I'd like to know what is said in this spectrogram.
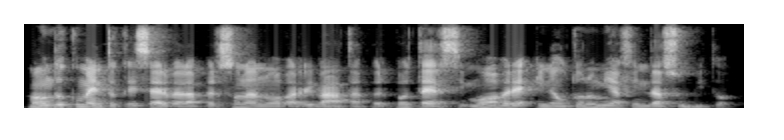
ma un documento che serve alla persona nuova arrivata per potersi muovere in autonomia fin da subito.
